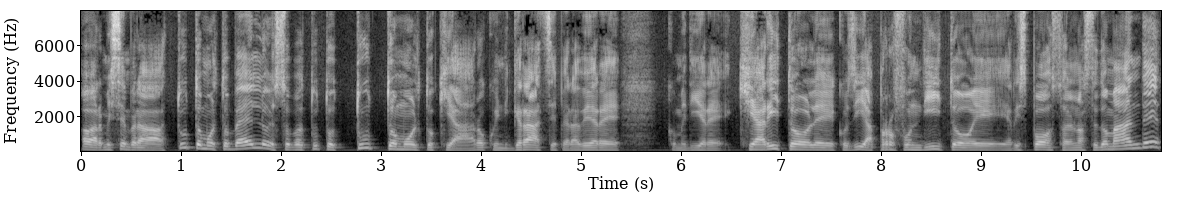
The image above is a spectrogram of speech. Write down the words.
Allora, mi sembra tutto molto bello e soprattutto tutto molto chiaro, quindi grazie per avere, come dire, chiarito, le, così approfondito e risposto alle nostre domande.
